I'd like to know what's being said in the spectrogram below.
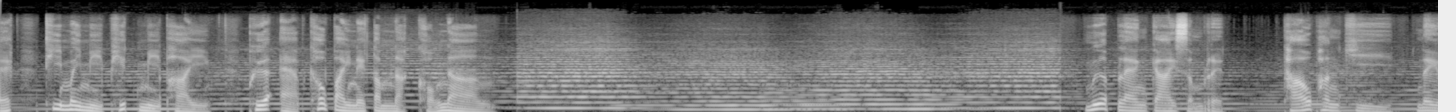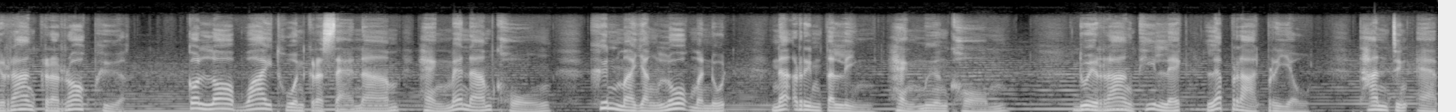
ล็กๆ ที่ไม่มีพิษมีภัย เพื่อแอบเข้าไปในตำหนักของนาง เมื่อแปลงกายสำเร็จ เท้าพังคีในร่างกระรอกเผือก ก็ลอบว่ายทวนกระแสน้ำแห่งแม่น้ำโขง ขึ้นมายังโลกมนุษย์ ณริมตลิ่งแห่งเมืองขอม ด้วยร่างที่เล็กและปราดเปรียว ท่านจึงแอบ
